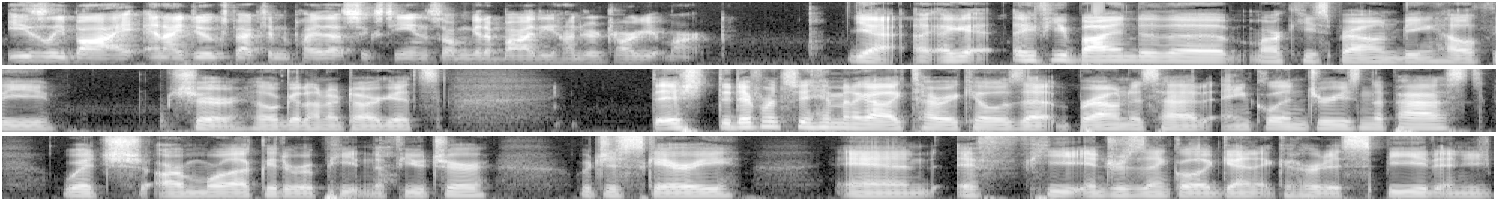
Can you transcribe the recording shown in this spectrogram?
easily buy, and I do expect him to play that 16, so I'm going to buy the 100 target mark. yeah, I, I get if you buy into the Marquise Brown being healthy, sure he'll get 100 targets. The ish, the difference between him and a guy like Tyreek Hill is that Brown has had ankle injuries in the past, which are more likely to repeat in the future, which is scary. And if he injures his ankle again, it could hurt his speed, and he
